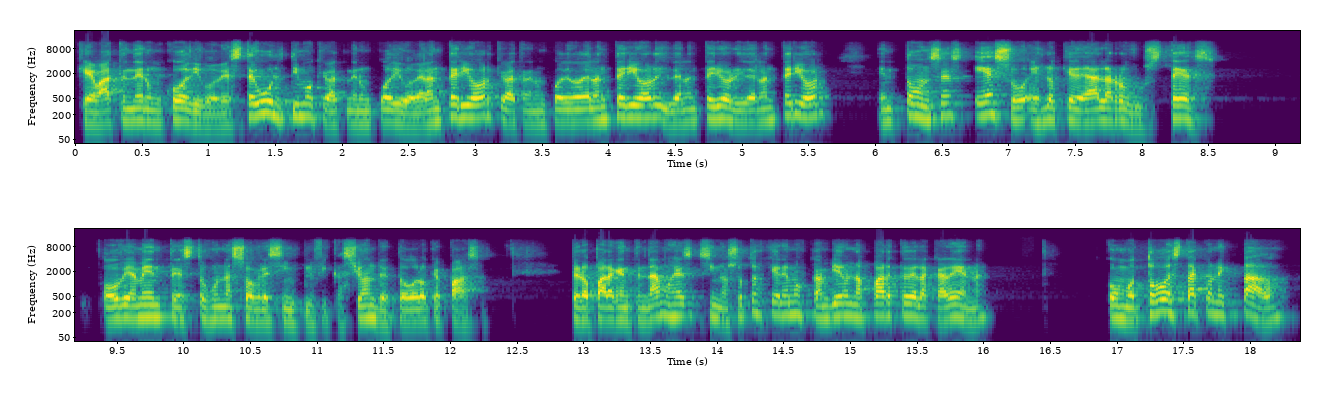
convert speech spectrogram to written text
que va a tener un código de este último, que va a tener un código del anterior, que va a tener un código del anterior y del anterior y del anterior. Entonces, eso es lo que da la robustez. Obviamente, esto es una sobresimplificación de todo lo que pasa, pero para que entendamos es, si nosotros queremos cambiar una parte de la cadena, como todo está conectado,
